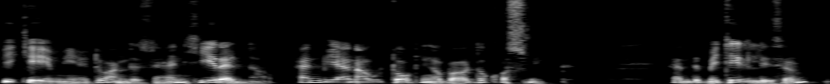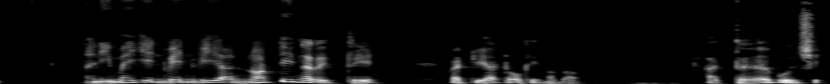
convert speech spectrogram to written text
We came here to understand here and now. And we are now talking about the cosmic and the materialism. And imagine when we are not in a retreat, what we are talking about. Utter bullshit.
